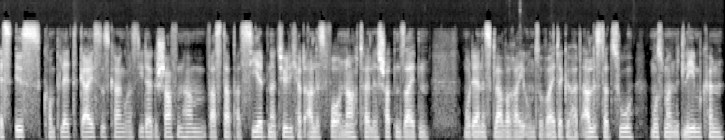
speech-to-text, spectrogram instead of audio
Es ist komplett geisteskrank, was die da geschaffen haben, was da passiert. Natürlich hat alles Vor- und Nachteile, Schattenseiten, moderne Sklaverei und so weiter, gehört alles dazu, muss man mit leben können.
